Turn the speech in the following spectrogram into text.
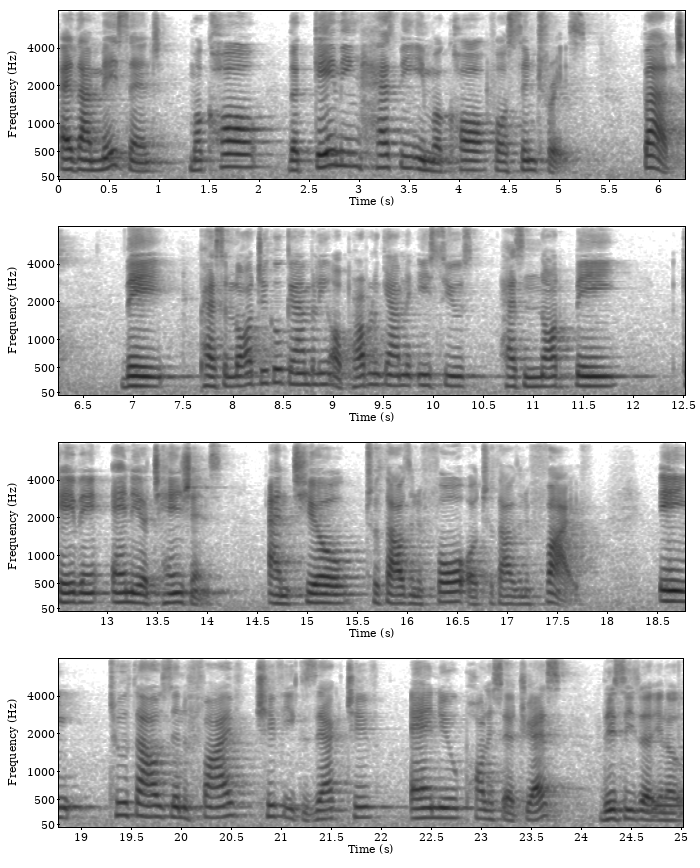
As I mentioned, Macau, the gaming has been in Macau for centuries, but the pathological gambling or problem gambling issues has not been given any attention until 2004 or 2005. In 2005, Chief Executive Annual Policy Address, this is, you know,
